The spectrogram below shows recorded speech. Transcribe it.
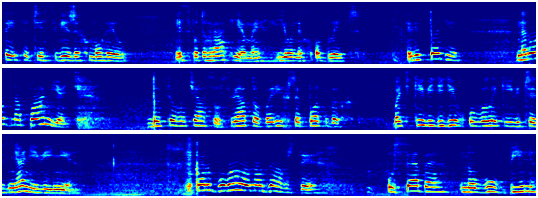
тисячі свіжих могил із фотографіями юних облич. Відтоді народна пам'ять до цього часу свято берігши подвиг батьків і дідів у Великій Вітчизняній війні, вкарбувала назавжди у себе нову біль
